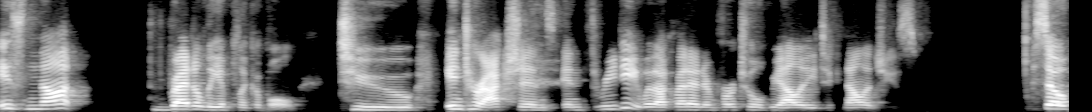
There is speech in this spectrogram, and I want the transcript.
is not readily applicable to interactions in 3D with augmented and virtual reality technologies. So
